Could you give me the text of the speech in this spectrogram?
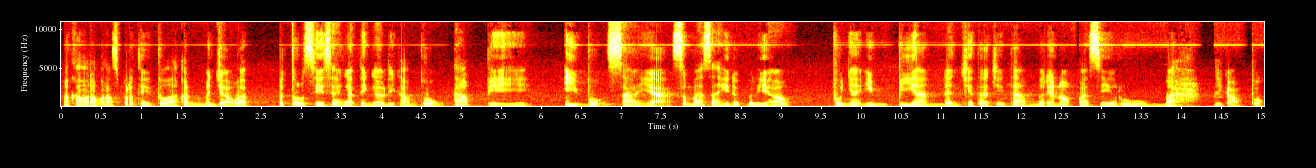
Maka orang-orang seperti itu akan menjawab, betul sih saya nggak tinggal di kampung, tapi ibu saya semasa hidup beliau punya impian dan cita-cita merenovasi rumah di kampung.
